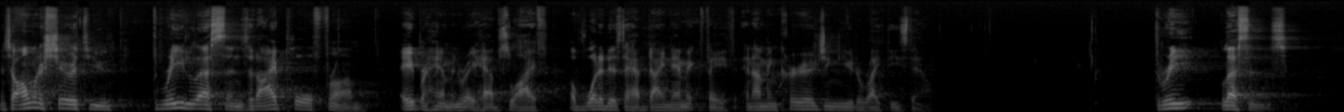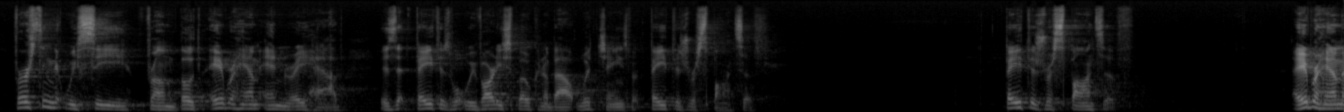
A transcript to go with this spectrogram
And so I want to share with you three lessons that I pull from Abraham and Rahab's life of what it is to have dynamic faith. And I'm encouraging you to write these down. Three lessons. First thing that we see from both Abraham and Rahab is that faith is what we've already spoken about with James, but faith is responsive. Faith is responsive. Abraham,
